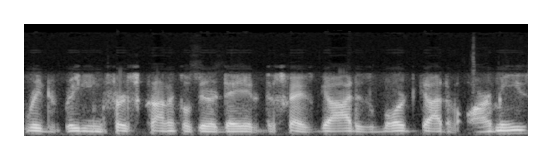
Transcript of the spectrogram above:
read, reading First Chronicles the other day. It describes God as Lord God of armies.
